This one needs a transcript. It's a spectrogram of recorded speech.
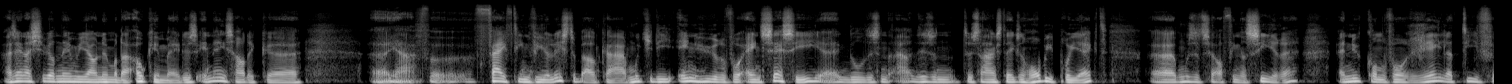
Hij zei, als je wilt, nemen we jouw nummer daar ook in mee. Dus ineens had ik eh, eh, ja, v- 15 violisten bij elkaar. Moet je die inhuren voor één sessie? Eh, ik bedoel, dit is een, dit is een tussen een hobbyproject. Ik moest het zelf financieren. En nu kon voor een relatief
